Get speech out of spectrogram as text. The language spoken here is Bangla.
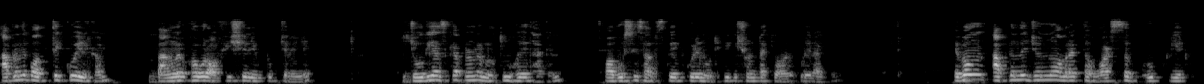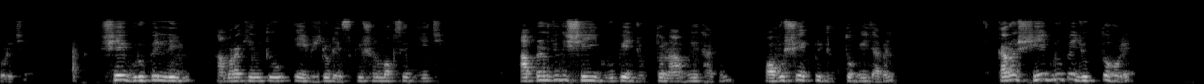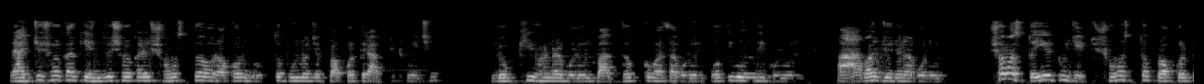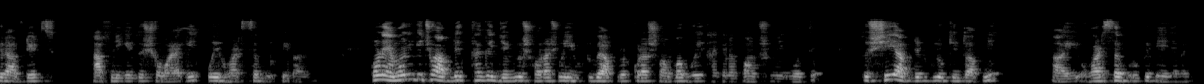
আপনাদের প্রত্যেককে ওয়েলকাম বাংলার খবর অফিসিয়াল ইউটিউব চ্যানেলে যদি আজকে আপনারা নতুন হয়ে থাকেন, অবশ্যই সাবস্ক্রাইব করে নোটিফিকেশনটাকে অন করে রাখবেন। এবং আপনাদের জন্য আমরা একটা হোয়াটসঅ্যাপ গ্রুপ ক্রিয়েট করেছি। সেই গ্রুপের লিঙ্ক আমরা কিন্তু এই ভিডিও ডেসক্রিপশন বক্সে দিয়েছি। আপনারা যদি সেই গ্রুপে যুক্ত না হয়ে থাকেন, অবশ্যই একটু যুক্ত হয়ে যাবেন। কারণ সেই গ্রুপে যুক্ত হলে রাজ্য সরকার, কেন্দ্রীয় সরকারের সমস্ত রকম গুরুত্বপূর্ণ যে প্রকল্পের আপডেট রয়েছে লক্ষ্মীর ভান্ডার বলুন, বার্ধক্য ভাতা বলুন, প্রতিবন্ধী বলুন আবাস যোজনা বলুন, সমস্ত এ টু জেড সমস্ত প্রকল্পের আপডেটস আপনি কিন্তু সবার আগে ওই হোয়াটসঅ্যাপ গ্রুপে পাবেন। কারণ এমন কিছু আপডেট থাকে যেগুলো সরাসরি ইউটিউবে আপলোড করা সম্ভব হয়ে থাকে না কম সময়ের মধ্যে। তো সেই আপডেটগুলো কিন্তু আপনি এই হোয়াটসঅ্যাপ গ্রুপে পেয়ে যাবেন।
